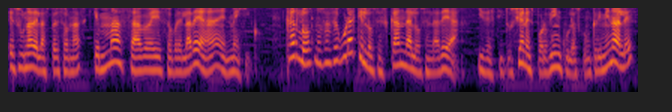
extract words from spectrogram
es una de las personas que más sabe sobre la DEA en México. Carlos nos asegura que los escándalos en la DEA y destituciones por vínculos con criminales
